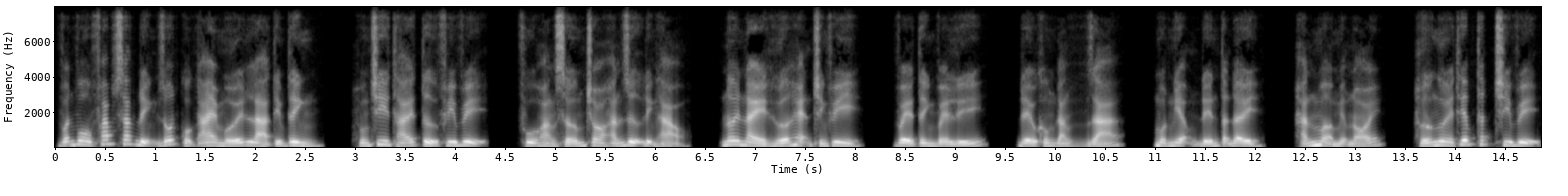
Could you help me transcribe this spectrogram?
vẫn vô pháp xác định rốt cuộc ai mới là tím tinh, huống chi Thái tử phi vị, phụ hoàng sớm cho hắn dự định hảo, nơi này hứa hẹn chính phi, về tình về lý, đều không đăng giá, một niệm đến tận đây, hắn mở miệng nói, hứa ngươi thiếp thất chi vị.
